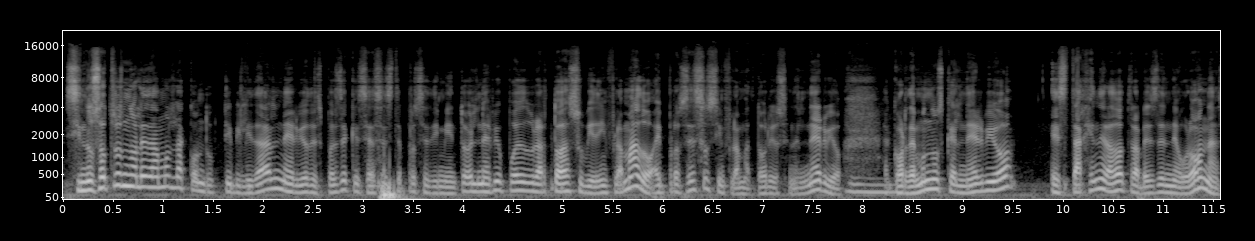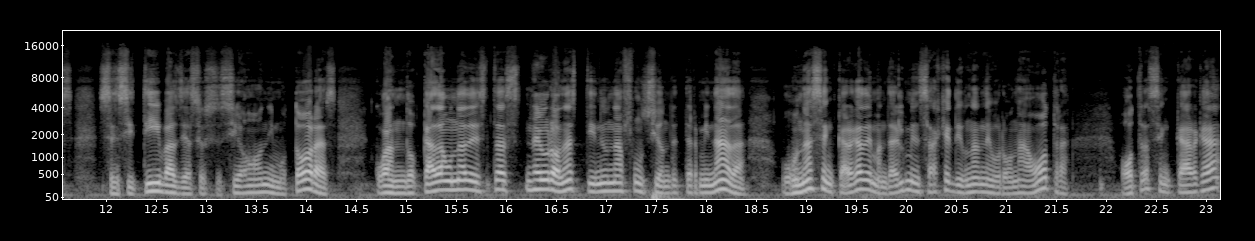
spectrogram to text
Si nosotros no le damos la conductibilidad al nervio después de que se hace este procedimiento, el nervio puede durar toda su vida inflamado. Hay procesos inflamatorios en el nervio. Mm. Acordémonos que el nervio está generado a través de neuronas sensitivas, de asociación y motoras cuando cada una de estas neuronas tiene una función determinada. Una se encarga de mandar el mensaje de una neurona a otra. Otra se encarga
